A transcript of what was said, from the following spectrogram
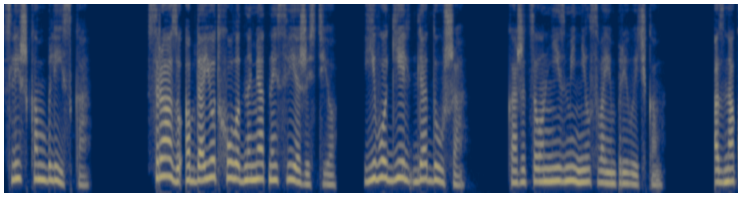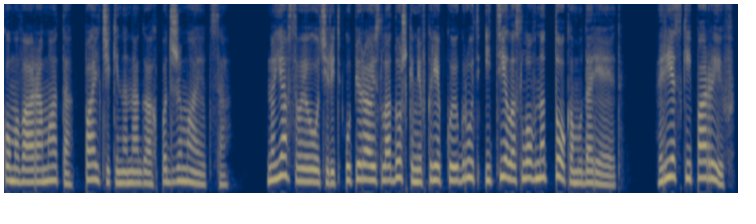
слишком близко. Сразу обдает холодно-мятной свежестью, его гель для душа. Кажется, он не изменил своим привычкам. От знакомого аромата пальчики на ногах поджимаются. Но я, в свою очередь, упираюсь ладошками в крепкую грудь, и тело словно током ударяет. Резкий порыв.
